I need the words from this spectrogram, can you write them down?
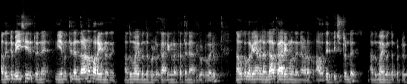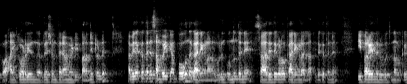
അതിന്റെ ബേസ് ചെയ്തിട്ട് തന്നെ നിയമത്തിൽ എന്താണോ പറയുന്നത് അതുമായി ബന്ധപ്പെട്ടുള്ള കാര്യങ്ങളൊക്കെ തന്നെ അതിലോട്ട് വരും. നമുക്ക് പറയാനുള്ള എല്ലാ കാര്യങ്ങളും തന്നെ അവിടെ അവതരിപ്പിച്ചിട്ടുണ്ട്. അതുമായി ബന്ധപ്പെട്ട് ഹൈക്കോടതി നിർദ്ദേശം തരാൻ വേണ്ടി പറഞ്ഞിട്ടുണ്ട്. അപ്പൊ ഇതൊക്കെ തന്നെ സംഭവിക്കാൻ പോകുന്ന കാര്യങ്ങളാണ്. ഒരു ഒന്നും തന്നെ സാധ്യതകളോ കാര്യങ്ങളല്ല. ഇതൊക്കെ തന്നെ ഈ പറയുന്ന രൂപത്തിൽ നമുക്ക്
